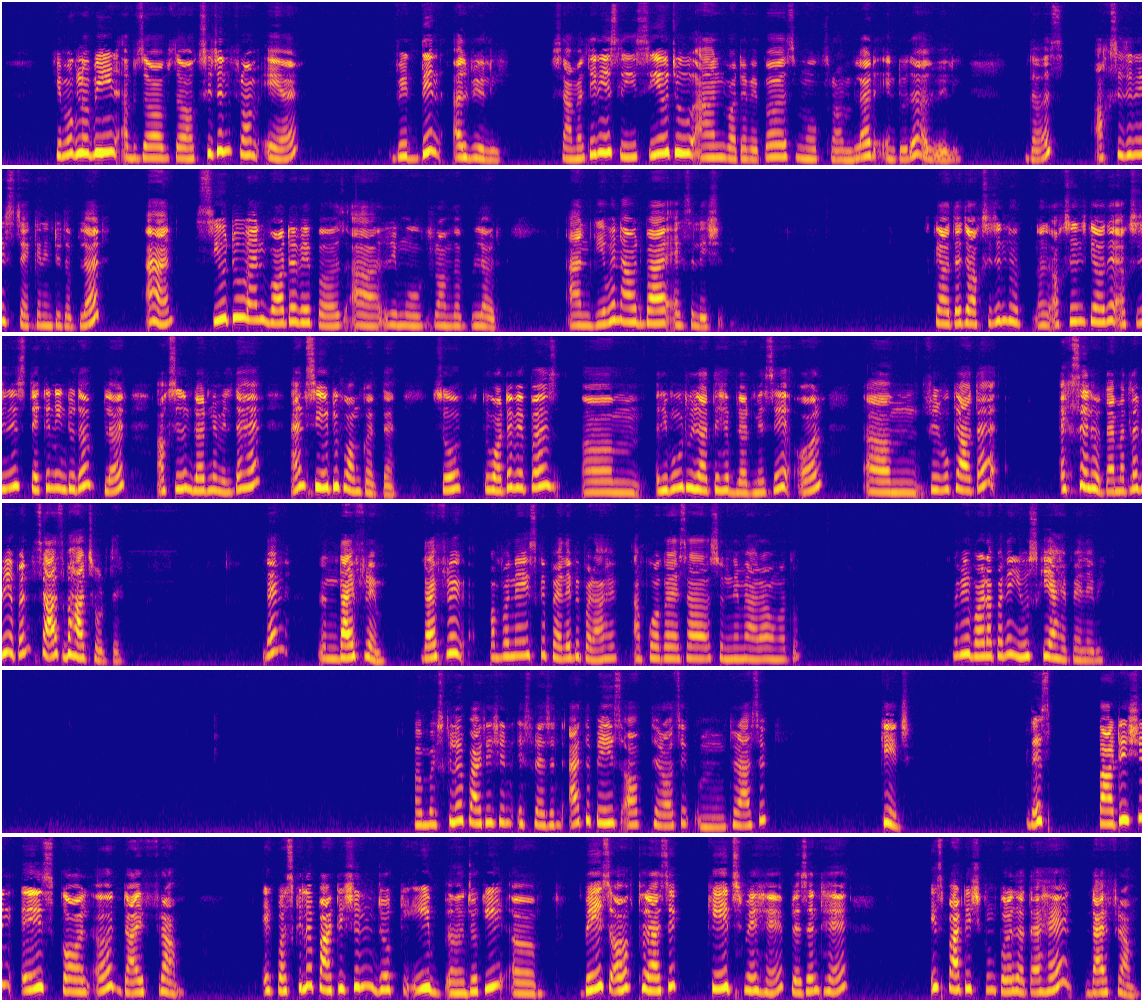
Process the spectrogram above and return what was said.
Hemoglobin absorbs the oxygen from air within alveoli. Simultaneously, CO2 and water vapors move from blood into the alveoli. Thus, oxygen is taken into the blood and CO2 and water vapors are removed from the blood and given out by exhalation. क्या होता है जो oxygen oxygen क्या होता है oxygen is taken into the blood oxygen blood में मिलता है and C O two form करता है सो तो वाटर वेपर्स रिमूव हो जाते हैं ब्लड में से और um, फिर वो क्या होता है एक्सेल होता है मतलब ये अपन सांस बाहर छोड़ते देन डाइफ्रेम डाइफ्रेम अपन ने इसके पहले भी पढ़ा है। आपको अगर ऐसा सुनने में आ रहा होगा तो। मतलब ये वर्ड अपन ने यूज़ किया है पहले भी। A muscular partition is present at the base of thoracic um, thoracic cage. This partition is called a diaphragm. एक मस्कुलर पार्टीशन जो कि जो कि बेस ऑफ़ थोरासिक केज में है प्रेजेंट है इस पार्टीशन को बोला जाता है diaphragm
